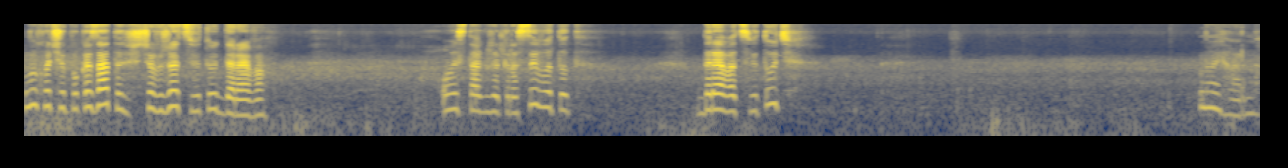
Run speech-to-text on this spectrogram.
Ну, хочу показати, що вже цвітуть дерева. Ось так вже красиво тут. Дерева цвітуть. Ну і гарно.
